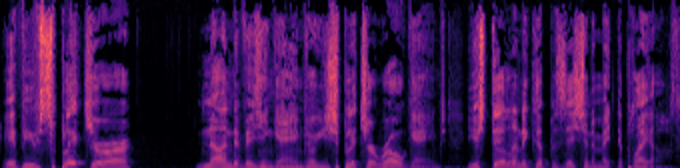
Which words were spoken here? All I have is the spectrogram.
If you split your non-division games or you split your road games, you're still in a good position to make the playoffs.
